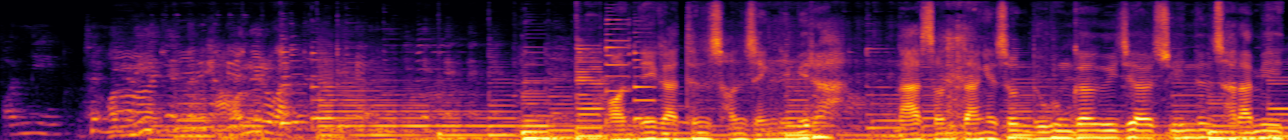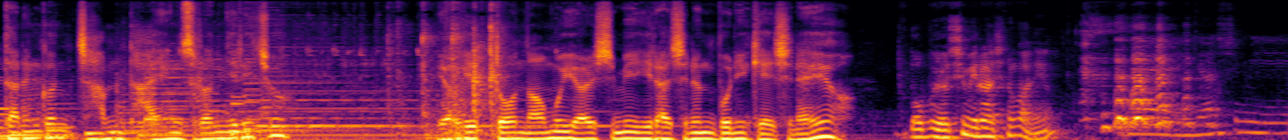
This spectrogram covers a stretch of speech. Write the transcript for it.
언니. 언니? 아, 언니로 가죠. 언니 같은 선생님이라 낯선 땅에서 누군가 의지할 수 있는 사람이 있다는 건 참 다행스런 일이죠. 여기 또 너무 열심히 일하시는 분이 계시네요. 너무 열심히 일하시는 거 아니에요? 네, 열심히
